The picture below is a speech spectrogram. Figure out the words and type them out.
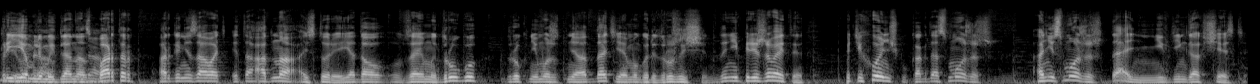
приемлемый да, для нас да. бартер организовать. Это одна история. Я дал взаймы другу, друг не может мне отдать, я ему говорю, дружище, да не переживай ты, потихонечку, когда сможешь, а не сможешь, да, не в деньгах счастье.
